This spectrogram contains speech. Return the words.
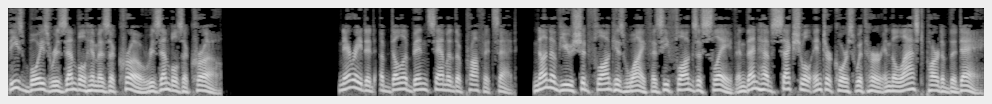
these boys resemble him as a crow resembles a crow. Narrated Abdullah bin Sama the Prophet said, None of you should flog his wife as he flogs a slave and then have sexual intercourse with her in the last part of the day.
